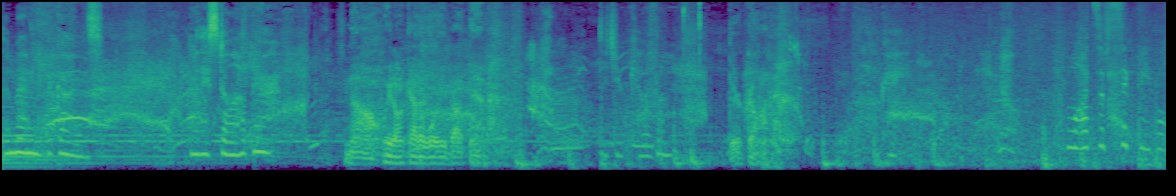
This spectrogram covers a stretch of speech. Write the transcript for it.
The men with the guns. Are they still out there? No, we don't gotta worry about them. Did you kill them? They're gone. Okay. No. Lots of sick people.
